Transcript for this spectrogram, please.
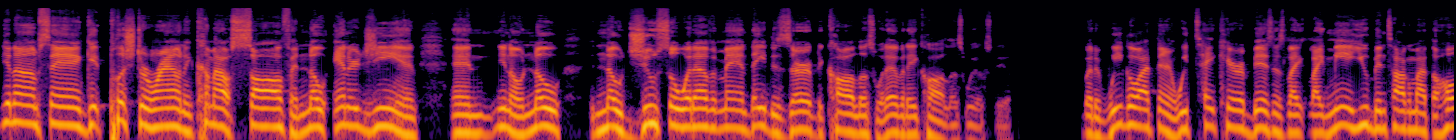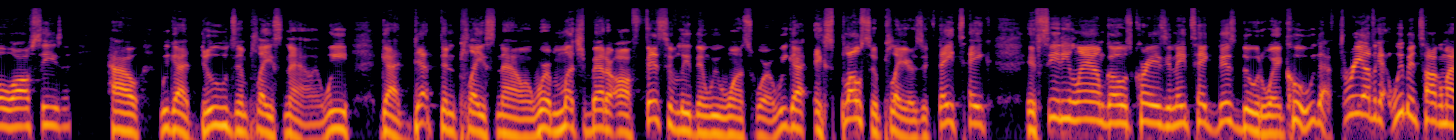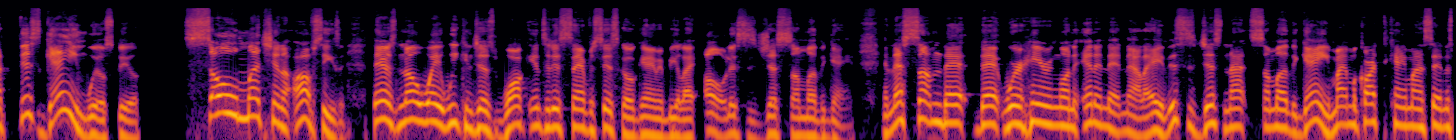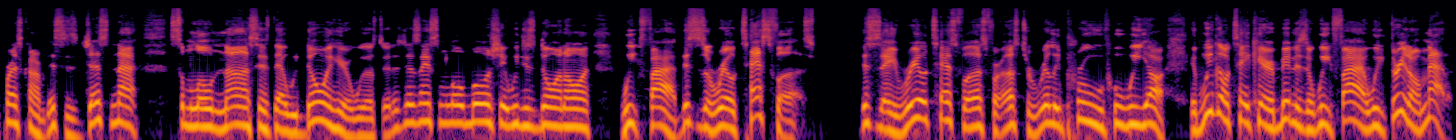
you know what I'm saying, get pushed around and come out soft and no energy and and you know, no no juice or whatever, man, they deserve to call us whatever they call us, will still. But if we go out there and we take care of business, like like me and you've been talking about the whole off season, how we got dudes in place now and we got depth in place now and we're much better offensively than we once were. We got explosive players. If they take if CeeDee Lamb goes crazy and they take this dude away, cool. We got three other guys. We've been talking about this game, Will Still so much in the offseason. There's no way we can just walk into this San Francisco game and be like, oh, this is just some other game. And that's something that that we're hearing on the internet now. Like, hey, this is just not some other game. Mike McCarthy came out and said in his press conference, this is just not some little nonsense that we're doing here, Will. This just ain't some little bullshit we just doing on week five. This is a real test for us. This is a real test for us for us to really prove who we are. If we go take care of business in week five, week three don't matter.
